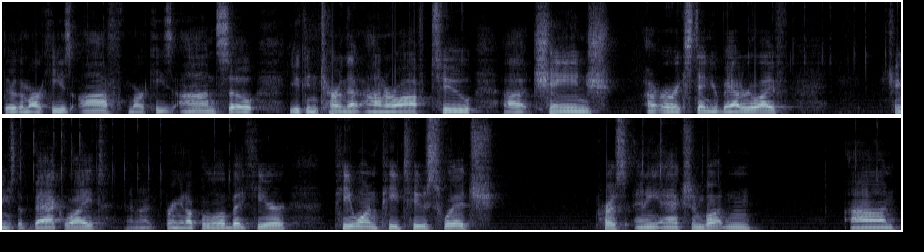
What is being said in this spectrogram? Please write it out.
there the marquee is off, marquee's on, so you can turn that on or off to uh, change or extend your battery life. Change the backlight, I'm gonna bring it up a little bit here. P1, P2 switch, press any action button on.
